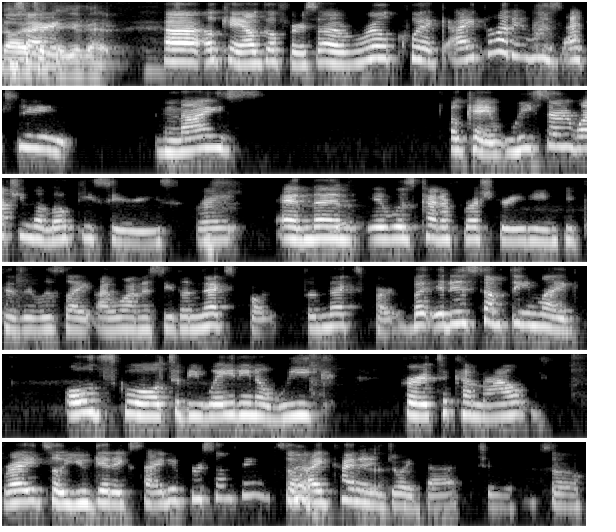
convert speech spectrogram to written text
No, it's okay. You go ahead. Uh, okay, I'll go first. Uh, real quick, I thought it was actually nice. Okay, we started watching the Loki series, right? And then it was kind of frustrating because it was like, I want to see the next part, the next part. But it is something like old school to be waiting a week for it to come out, right? So you get excited for something. So Yeah. I kind of Yeah. enjoyed that too. So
